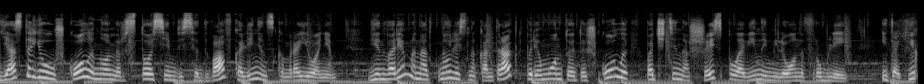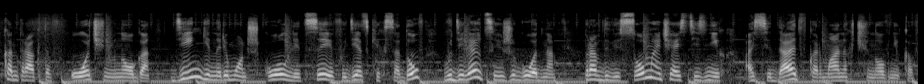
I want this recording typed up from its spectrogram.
Я стою у школы номер 172 в Калининском районе. В январе мы наткнулись на контракт по ремонту этой школы почти на 6,5 миллионов рублей. И таких контрактов очень много. Деньги на ремонт школ, лицеев и детских садов выделяются ежегодно. Правда, весомая часть из них оседает в карманах чиновников.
